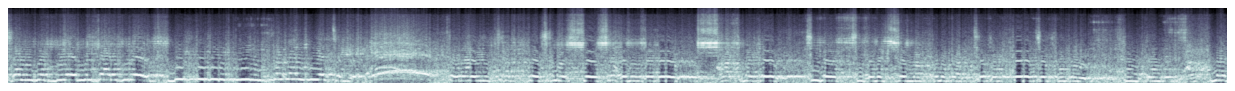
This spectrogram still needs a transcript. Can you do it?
সংযোগ দিয়ে করেছে কিন্তু আপনার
